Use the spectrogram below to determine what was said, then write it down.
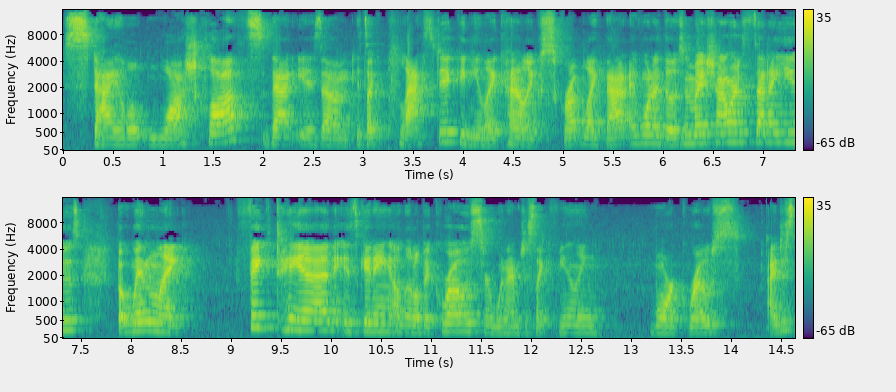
style washcloths that is um it's like plastic and you like kind of like scrub like that i have one of those in my showers that i use but when like fake tan is getting a little bit gross or when I'm just like feeling more gross, I just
